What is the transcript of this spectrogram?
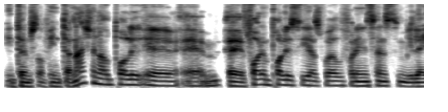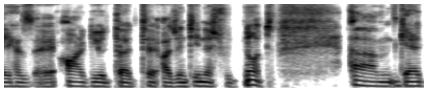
in terms of international poli- uh, um, uh, foreign policy as well. For instance, Milei has uh, argued that uh, Argentina should not um, get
